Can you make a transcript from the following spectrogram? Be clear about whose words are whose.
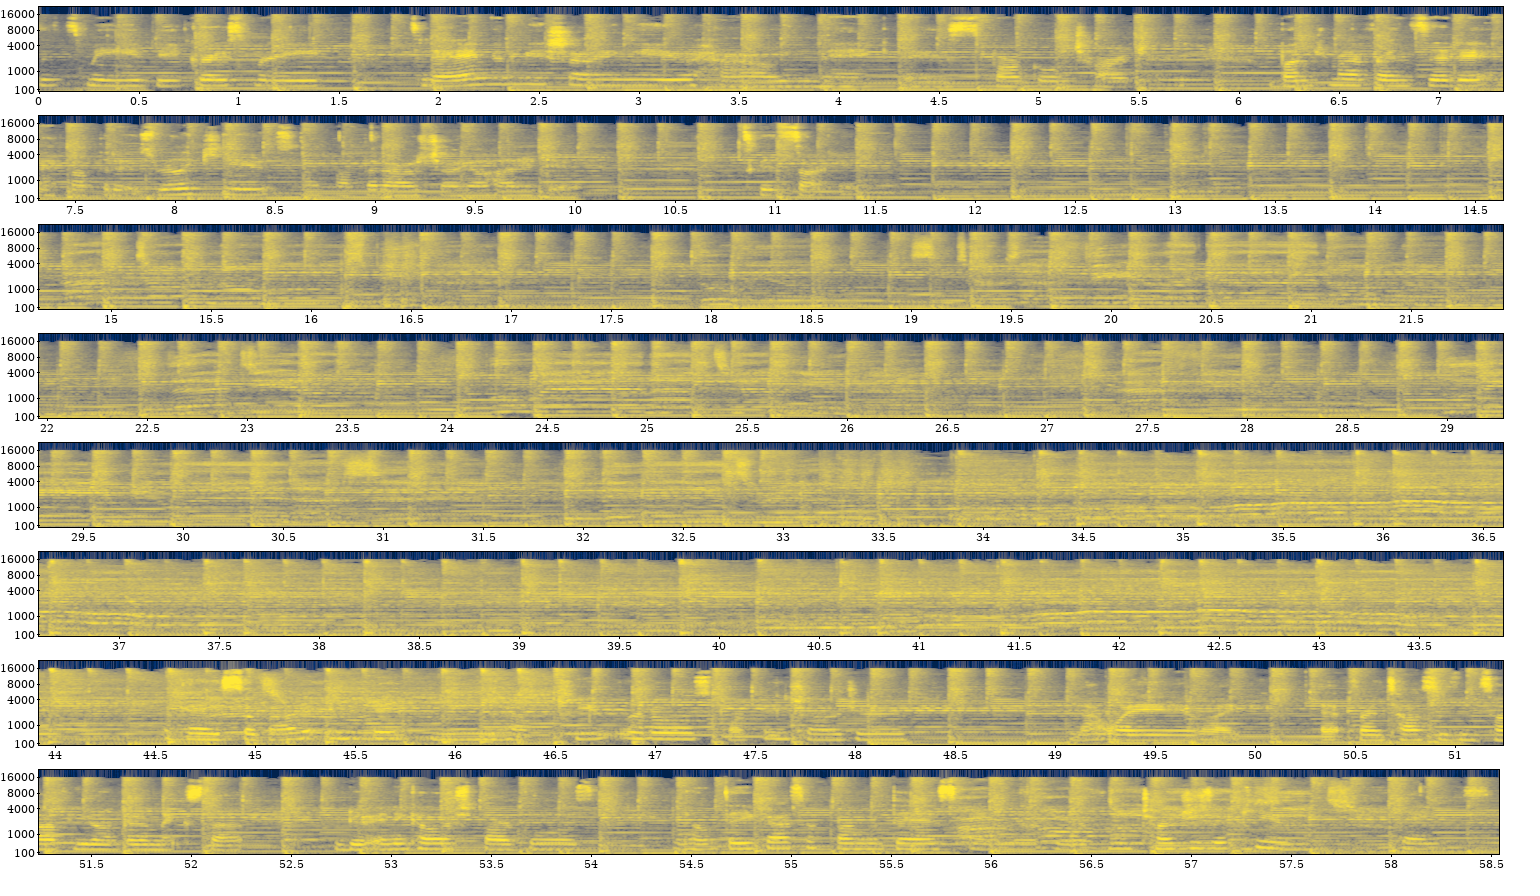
Speaker 1: it's me, the Grace Marie. Today I'm going to be showing you how you make a sparkle charger. A bunch of my friends did it and I thought that it was really cute, so I thought that I would show y'all how to do it. Let's get started. Okay, so by the end of it, you have cute little sparkly charger. That way, like, at friends' houses and stuff, you don't get them mixed up. You do any color sparkles. I hope that you guys have fun with this and that your phone chargers are cute. Thanks.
